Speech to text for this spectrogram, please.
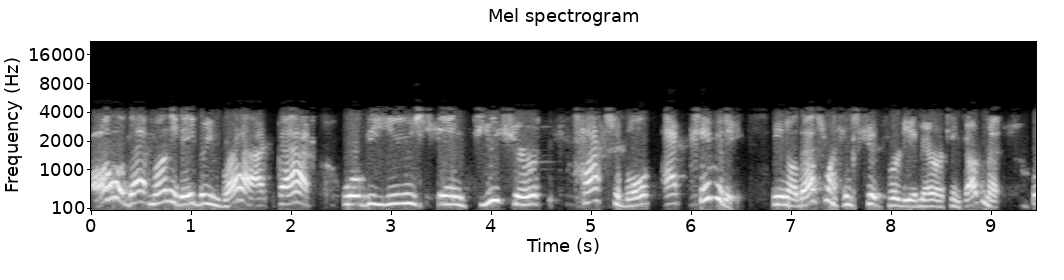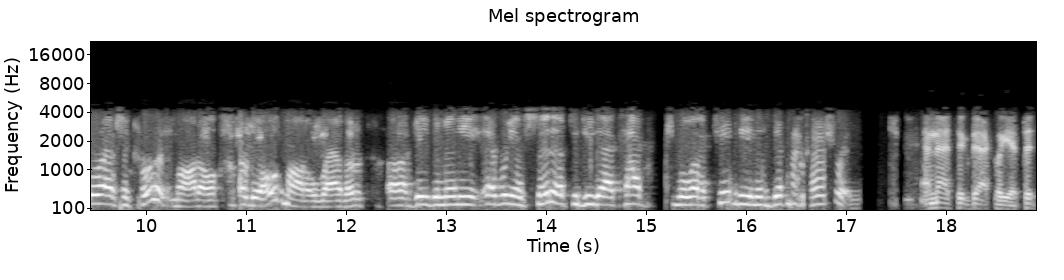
all of that money they bring back, back will be used in future taxable activity. You know, that's why it's good for the American government. Whereas the current model, or the old model rather, uh, gave them any every incentive to do that taxable activity in a different country. And that's exactly it. The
